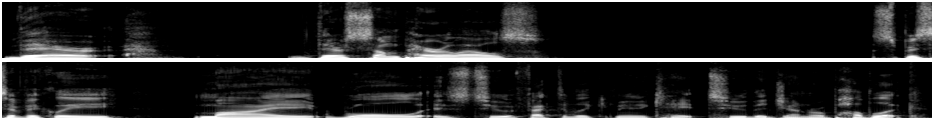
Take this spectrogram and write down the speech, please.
There, there's some parallels. Specifically, my role is to effectively communicate to the general public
